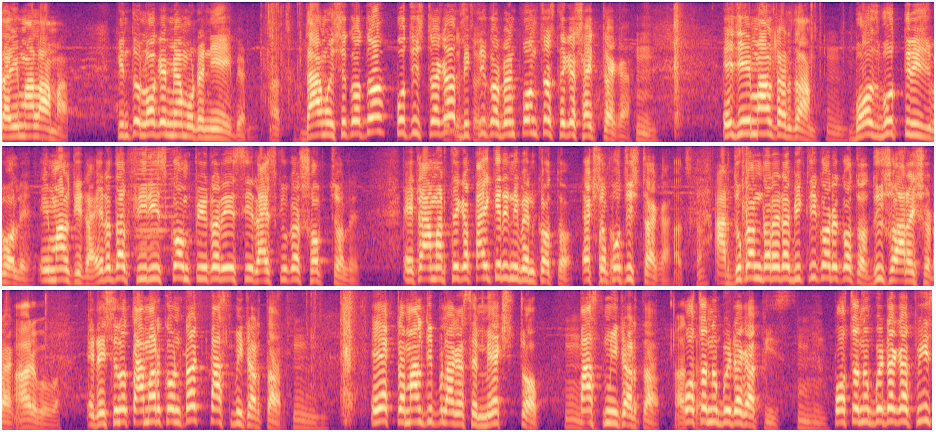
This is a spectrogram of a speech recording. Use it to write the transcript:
যায় এই মাল আমার। কিন্তু লগে মেমোটা নিয়ে আইবেন। আচ্ছা। দাম হয়েছে কত? পঁচিশ টাকা বিক্রি করবেন পঞ্চাশ থেকে ষাট টাকা। এই যে এই মালটার দাম বস বত্রিশ বলে এই মালটিটা। এটা দাম fridge computer AC rice cooker সব চলে। এটা আমার থেকে পাইকারি নেবেন কত? একশো পঁচিশ টাকা। আচ্ছা। আর দোকানদার এটা বিক্রি করে কত? দুইশো আড়াইশো টাকা। আরে বাবা। এটা ছিল তামার কন্ট্রাক্ট পাঁচ মিটার তার। এই একটা মাল্টিপ্লাগ আছে ম্যাক্স টপ পাঁচ মিটার তার। পঁচানব্বই টাকা পিস পঁচানব্বই টাকা পিস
